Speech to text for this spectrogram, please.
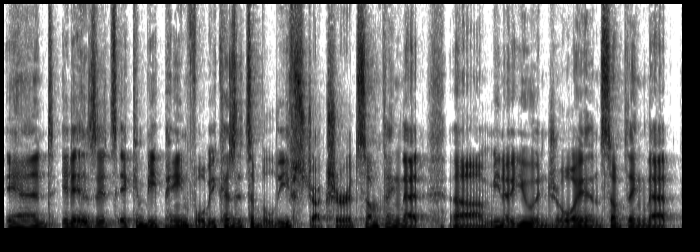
And it is it's it can be painful because it's a belief structure. It's something that um, you know you enjoy and something that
